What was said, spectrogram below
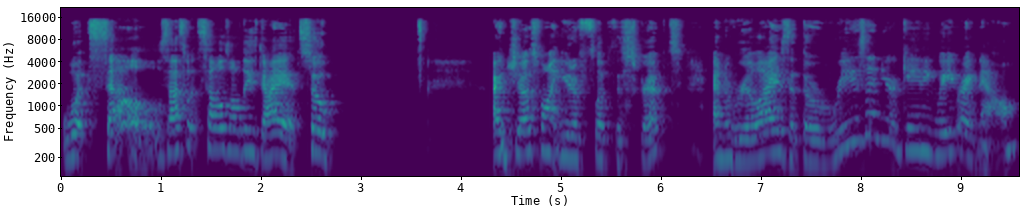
what sells. That's what sells all these diets. So I just want you to flip the script and realize that the reason you're gaining weight right now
